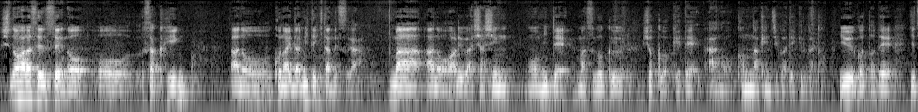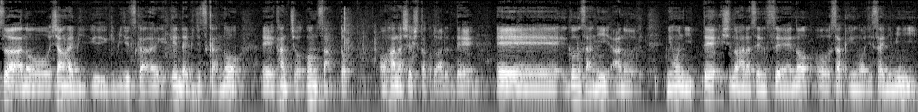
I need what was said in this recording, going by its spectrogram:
新荒先生の作品、あのこの間見てきたんですが、まああのあるいは写真を見て、まあすごくショックを受けて、あのこんな建築ができるかと。いうことで実はあの上海美術館現代美術館の、館長ゴンさんとお話をしたことあるんで、えー、ゴンさんにあの日本に行って篠原先生の作品を実際に見に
